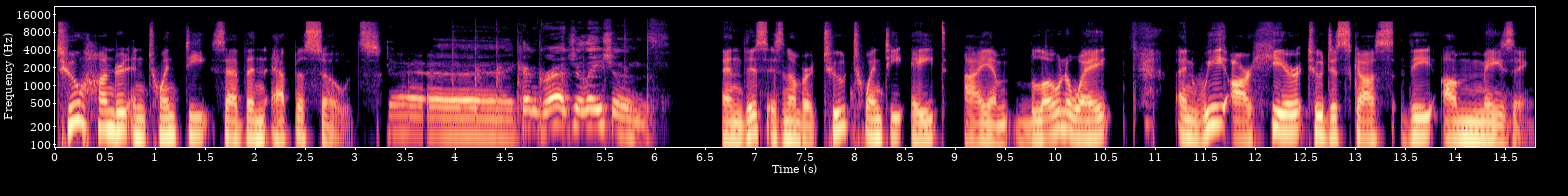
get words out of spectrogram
227 episodes. Yay, congratulations. And this is number 228. I am blown away. And we are here to discuss the amazing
